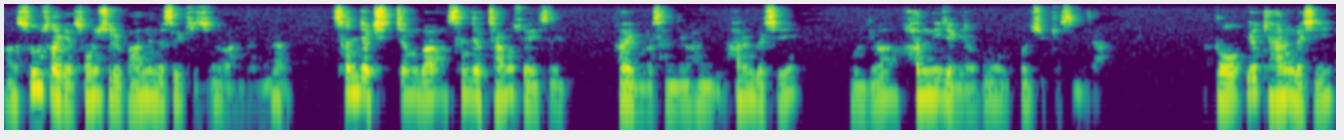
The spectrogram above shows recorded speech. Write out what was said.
어, 순수하게 손실을 받는 것을 기준으로 한다면 선적 시점과 선적 장소에서의 가액으로 산정하는 것이 오히려 합리적이라고 볼 수 있겠습니다. 또 이렇게 하는 것이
